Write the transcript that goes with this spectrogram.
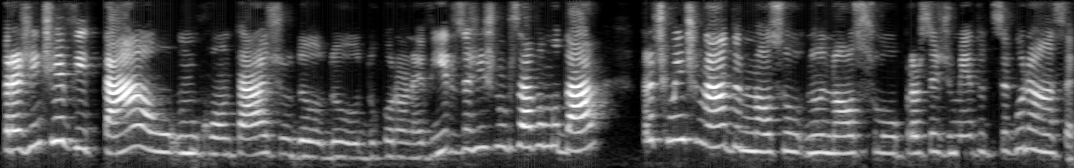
para a gente evitar um contágio do, do, do, coronavírus, a gente não precisava mudar praticamente nada no nosso, no nosso procedimento de segurança.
